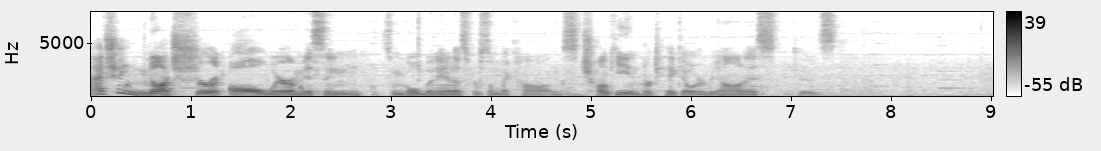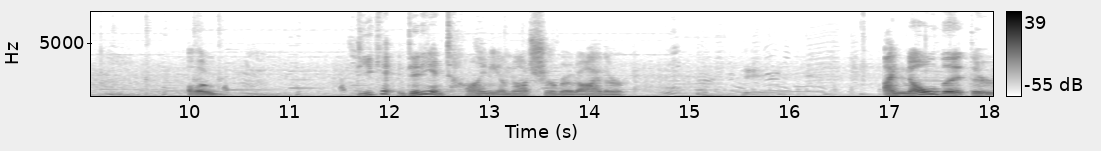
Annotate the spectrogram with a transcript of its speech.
I'm actually not sure at all where I'm missing some gold bananas for some of the Kongs. Chunky in particular, to be honest, because... Although... DK, Diddy and Tiny, I'm not sure about either. I know that they're...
